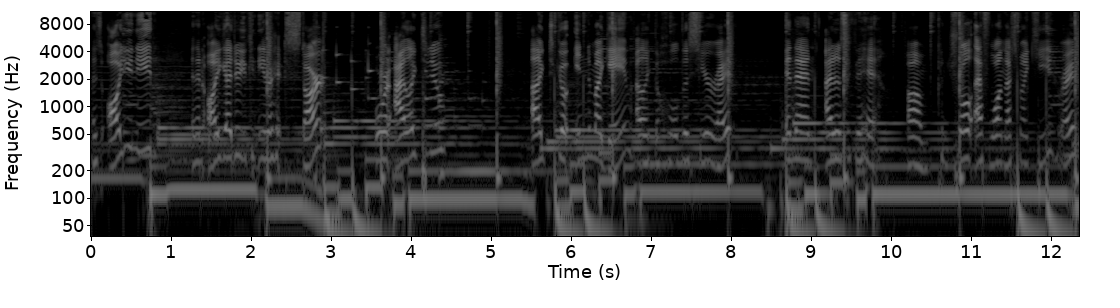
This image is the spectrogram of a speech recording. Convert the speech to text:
That's all you need. And then all you gotta do, you can either hit start, or what I like to do, I like to go into my game. I like to hold this here, right? And then I just like to hit um, Control F1, that's my key, right?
